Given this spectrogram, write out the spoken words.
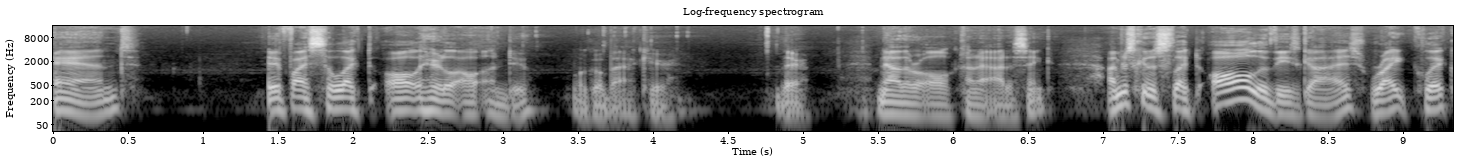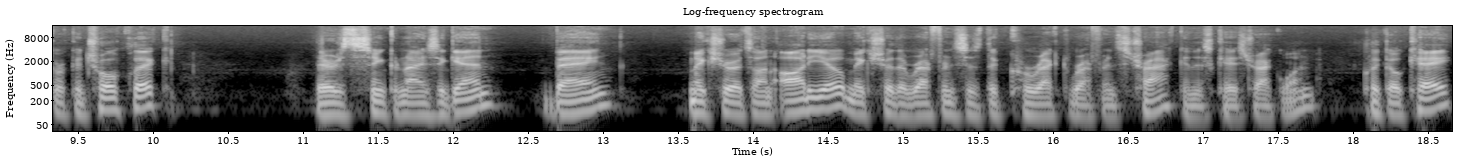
And if I select all, here, I'll undo. We'll go back here. There. Now they're all kind of out of sync. I'm just going to select all of these guys, right click or control click. There's synchronize again. Bang. Make sure it's on audio. Make sure the reference is the correct reference track, in this case, track one. Click OK.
